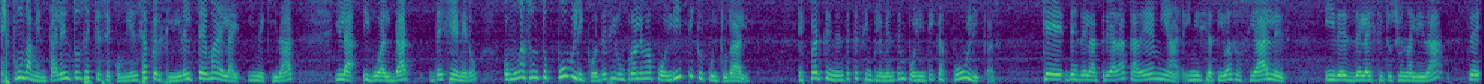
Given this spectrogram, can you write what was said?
Es fundamental entonces que se comience a percibir el tema de la inequidad y la igualdad de género como un asunto público, es decir, un problema político y cultural. Es pertinente que se implementen políticas públicas, que desde la triada academia, iniciativas sociales, y desde la institucionalidad se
